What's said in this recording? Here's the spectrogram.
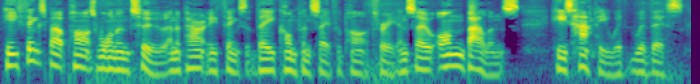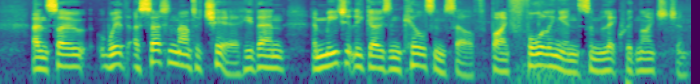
he thinks about parts one and two, and apparently thinks that they compensate for part three. And so, on balance, he's happy with, with this. And so, with a certain amount of cheer, he then immediately goes and kills himself by falling in some liquid nitrogen.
